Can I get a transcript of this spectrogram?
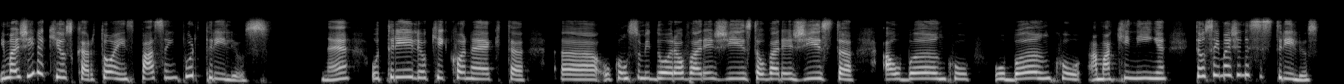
Imagina que os cartões passem por trilhos, né? O trilho que conecta uh, o consumidor ao varejista, o varejista ao banco, o banco, a maquininha. Então, você imagina esses trilhos.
